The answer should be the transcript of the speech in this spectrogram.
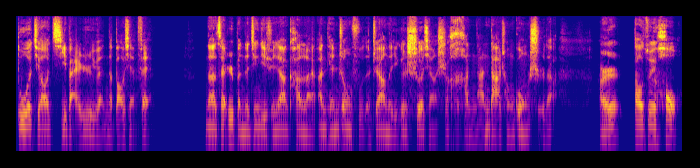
多交几百日元的保险费。那在日本的经济学家看来，岸田政府的这样的一个设想是很难达成共识的。而到最后，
